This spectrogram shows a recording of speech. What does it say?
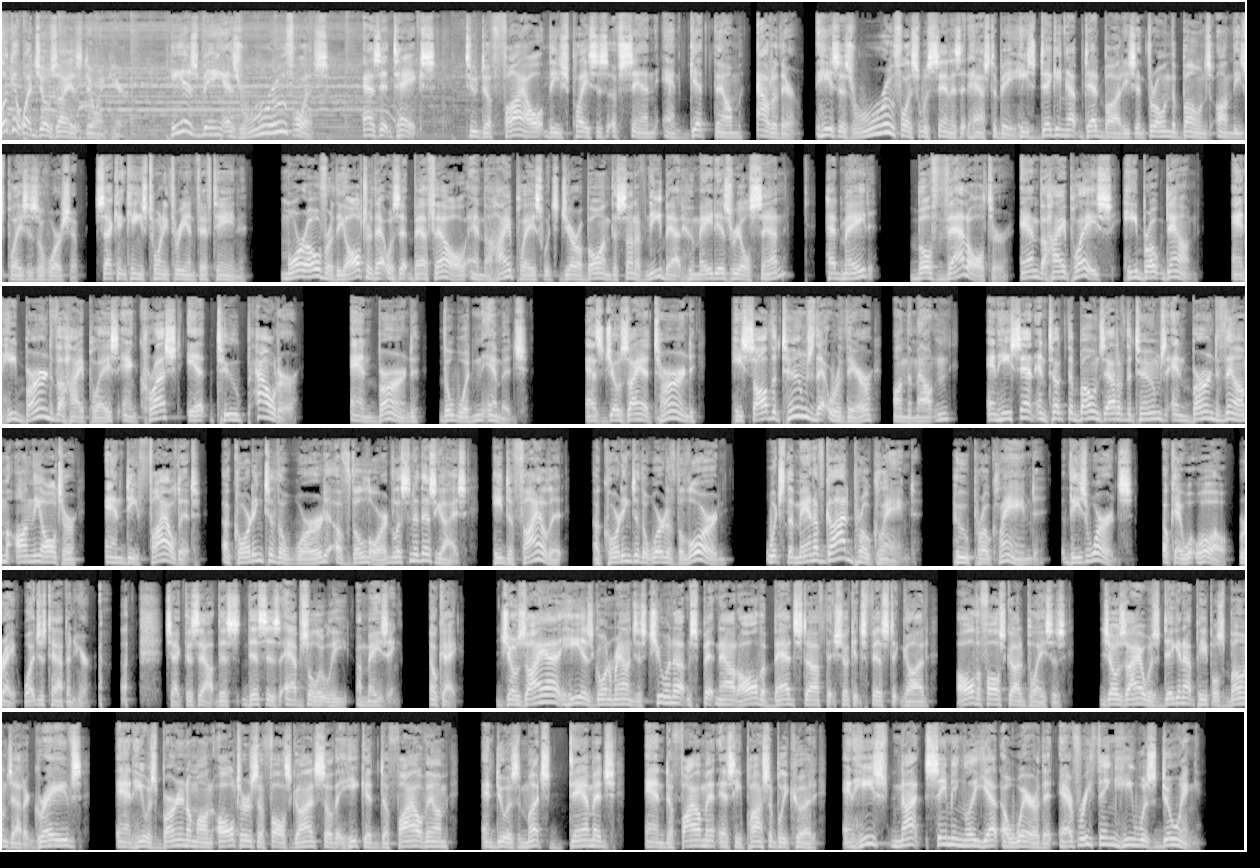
Look at what Josiah is doing here. He is being as ruthless as it takes to defile these places of sin and get them out of there. He's as ruthless with sin as it has to be. He's digging up dead bodies and throwing the bones on these places of worship. 2 Kings 23 and 15. Moreover, the altar that was at Bethel and the high place which Jeroboam the son of Nebat, who made Israel sin, had made, both that altar and the high place he broke down, and he burned the high place and crushed it to powder, and burned the wooden image. As Josiah turned, he saw the tombs that were there on the mountain, and he sent and took the bones out of the tombs and burned them on the altar and defiled it according to the word of the Lord. Listen to this, guys. He defiled it according to the word of the Lord, which the man of God proclaimed, who proclaimed these words. Okay, whoa, whoa, whoa. Ray, what just happened here? Check this out. This this is absolutely amazing. Okay. Josiah, he is going around just chewing up and spitting out all the bad stuff that shook its fist at God, all the false God places. Josiah was digging up people's bones out of graves and he was burning them on altars of false gods so that he could defile them and do as much damage and defilement as he possibly could. And he's not seemingly yet aware that everything he was doing,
